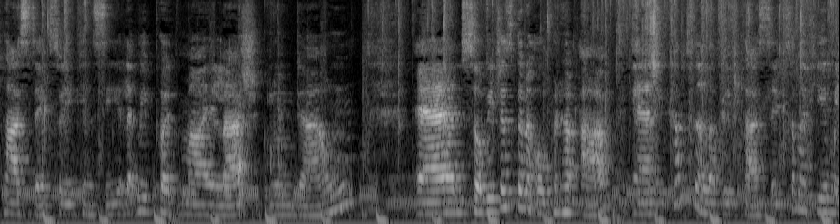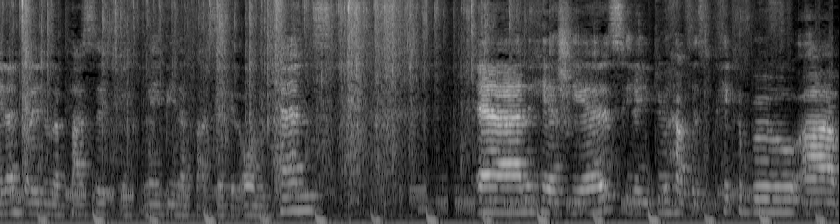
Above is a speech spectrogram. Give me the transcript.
plastic so you can see. Let me put my lash glue down. And so we're just going to open her up and it comes in a lovely plastic. Some of you may not get it in a plastic, it may be in a plastic, it all depends. And here she is. You know, you do have this peekaboo um,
